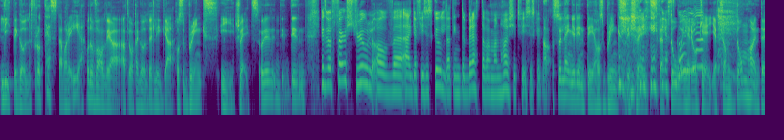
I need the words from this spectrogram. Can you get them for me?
lite guld för att testa vad det är. Och då valde jag att låta guldet ligga hos Brinks i Schweiz. Och det, det, det, Vet du vad first rule of eh, äga fysiskt guld att inte berätta var man har sitt fysiska guld? Ja, så länge det inte är hos Brinks i Schweiz, för då är det okej eftersom de har inte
